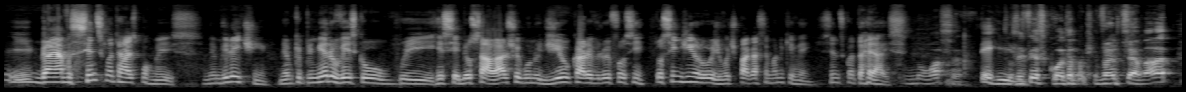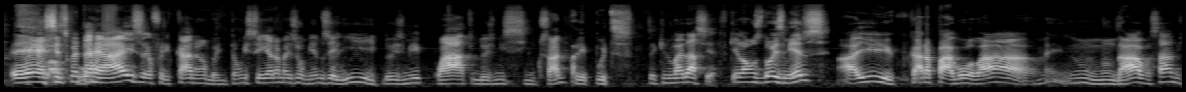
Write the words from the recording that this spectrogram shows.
e ganhava 150 reais por mês. Lembro direitinho. Lembro que a primeira vez que eu fui receber o salário, chegou no dia, o cara virou e falou assim: tô sem dinheiro hoje, vou te pagar semana que vem. 150 reais. Nossa, Terrível. você fez conta pra quebrando de semana. É, Lascou. 150 reais. Eu falei, caramba, então isso aí era mais ou menos ali 2004, 2005, sabe? Falei, putz, isso aqui não vai dar certo. Fiquei lá uns dois meses, aí o cara pagou lá, não, não dava, sabe?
